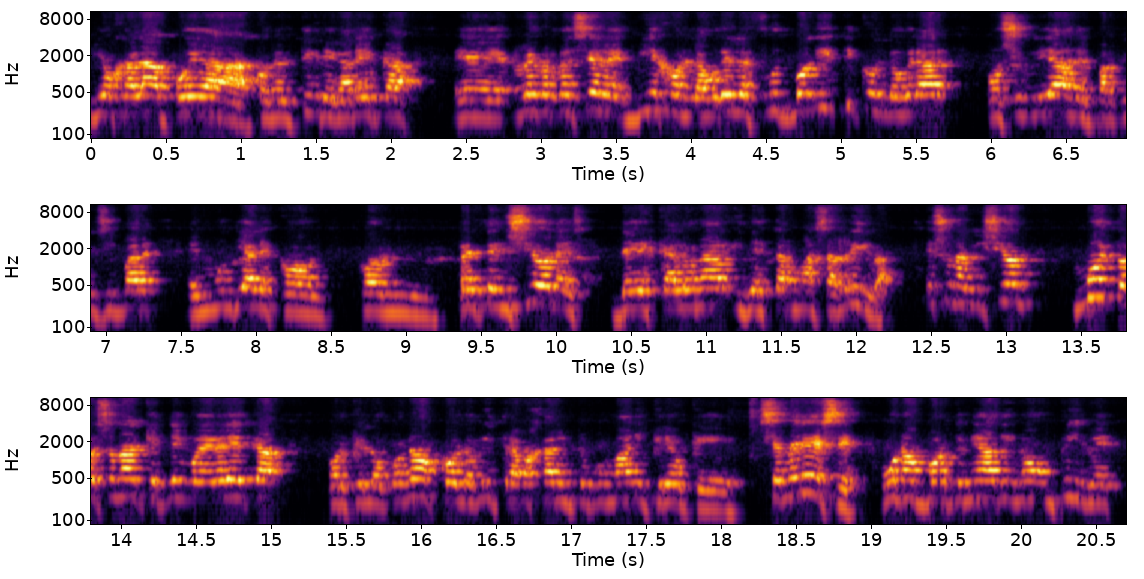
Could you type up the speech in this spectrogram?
y ojalá pueda con el Tigre Gareca eh, reverdecer viejos laureles futbolísticos y lograr posibilidades de participar en mundiales con, con pretensiones de escalonar y de estar más arriba. Es una visión muy personal que tengo de Gareca porque lo conozco, lo vi trabajar en Tucumán y creo que se merece una oportunidad y no un pibe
